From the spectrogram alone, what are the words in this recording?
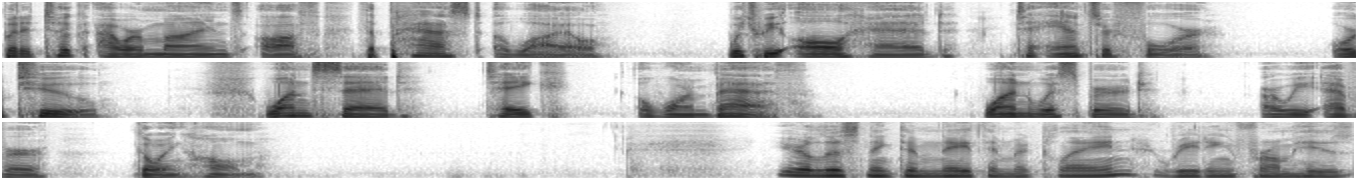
but it took our minds off the past a while, which we all had to answer for, or two. One said, Take a warm bath. One whispered, Are we ever going home? You're listening to Nathan McClain reading from his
